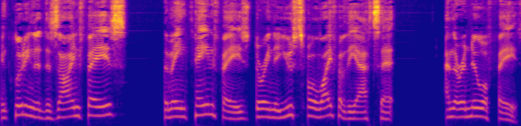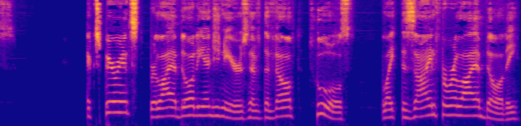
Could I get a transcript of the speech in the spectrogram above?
including the design phase, the maintain phase during the useful life of the asset, and the renewal phase. Experienced reliability engineers have developed tools like Design for Reliability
